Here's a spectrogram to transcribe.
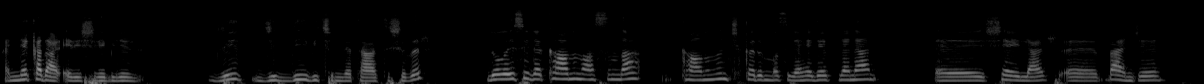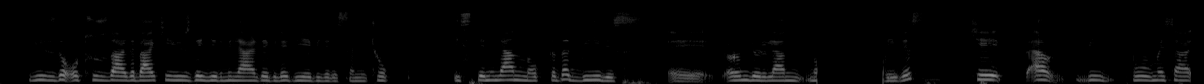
Hani ne kadar erişilebilir ciddi biçimde tartışılır. Dolayısıyla kanun aslında kanunun çıkarılmasıyla hedeflenen e, şeyler e, bence yüzde otuzlarda belki yüzde yirmilerde bile diyebiliriz. Hani çok istenilen noktada değiliz. E, öngörülen değiliz. Ki bir bu mesela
